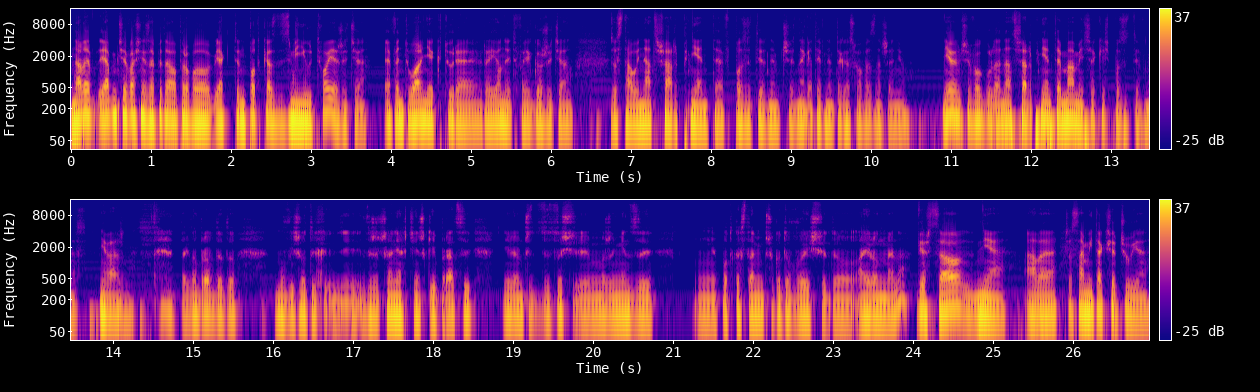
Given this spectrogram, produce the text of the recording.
No ale ja bym cię właśnie zapytał a propos, jak ten podcast zmienił twoje życie. Ewentualnie, które rejony twojego życia zostały nadszarpnięte w pozytywnym czy negatywnym tego słowa znaczeniu. Nie wiem, czy w ogóle nadszarpnięte ma mieć jakieś pozytywne. Nieważne. Tak naprawdę to mówisz o tych wyrzeczeniach ciężkiej pracy. Nie wiem, czy to coś e, może między mm, podcastami przygotowujesz się do Ironmana? Wiesz co? Nie, ale czasami tak się czuję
